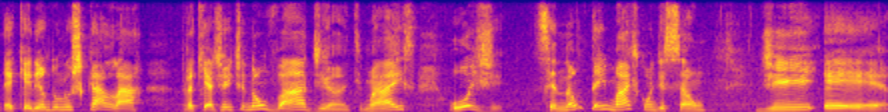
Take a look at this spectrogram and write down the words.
né? querendo nos calar, para que a gente não vá adiante. Mas hoje você não tem mais condição de é,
